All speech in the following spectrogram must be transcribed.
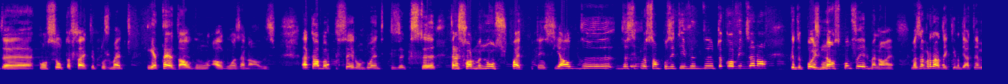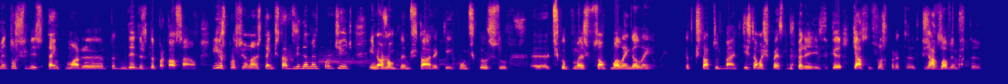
da consulta feita pelos médicos e até de algum, algumas análises, acaba por ser um doente que, que se transforma num suspeito potencial de situação positiva da Covid-19 que depois não se confirma, não é? Mas a verdade é que imediatamente os serviços têm que tomar eh, portanto, medidas de precaução e os profissionais têm que estar devidamente protegidos. E nós não podemos estar aqui com um discurso, uh, desculpe uma expressão, com uma lenga-lenga de que está tudo bem, de que isto é uma espécie de paraíso, que, que há soluções para tudo, que já resolvemos tudo,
